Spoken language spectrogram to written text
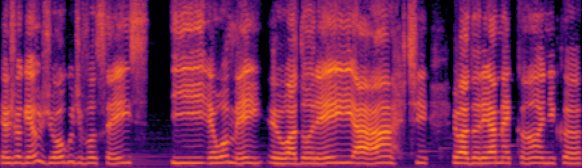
Eu joguei o jogo de vocês e eu amei, eu adorei a arte, eu adorei a mecânica,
